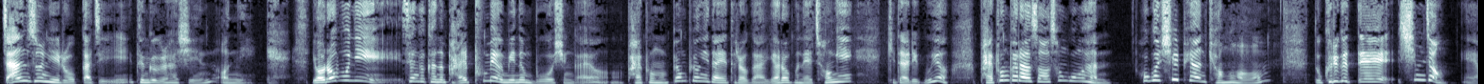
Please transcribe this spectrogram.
짠순이로까지 등극을 하신 언니. 예. 여러분이 생각하는 발품의 의미는 무엇인가요? 발품은 뿅뿅이다에 들어갈 여러분의 정의 기다리고요. 발품 팔아서 성공한 혹은 실패한 경험, 또 그리고 그때 심정, 예, 아,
